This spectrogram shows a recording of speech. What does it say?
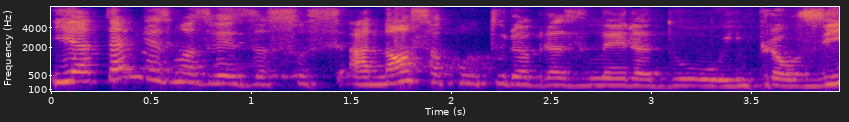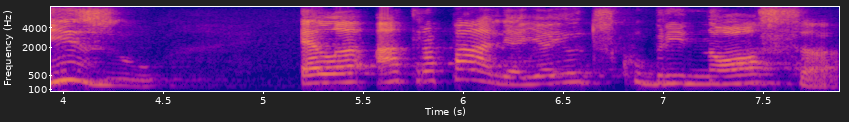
E até mesmo às vezes a, a nossa cultura brasileira do improviso, ela atrapalha. E aí eu descobri, nossa,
